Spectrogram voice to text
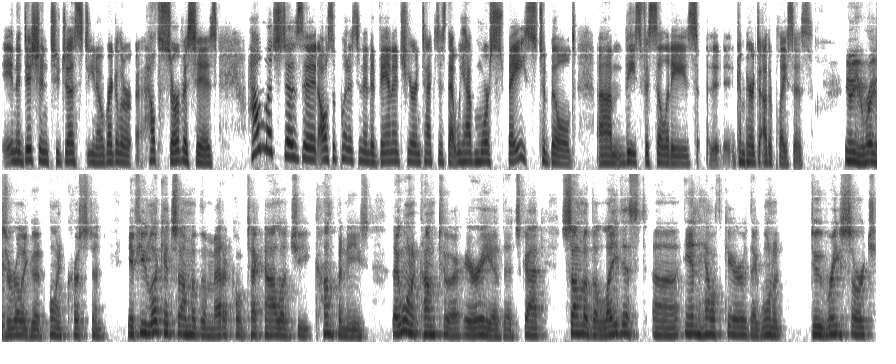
in addition to just, you know, regular health services. How much does it also put us in an advantage here in Texas that we have more space to build um, these facilities compared to other places? You know, you raise a really good point, Kristin. If you look at some of the medical technology companies, they want to come to an area that's got some of the latest uh, in healthcare. They want to do research,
